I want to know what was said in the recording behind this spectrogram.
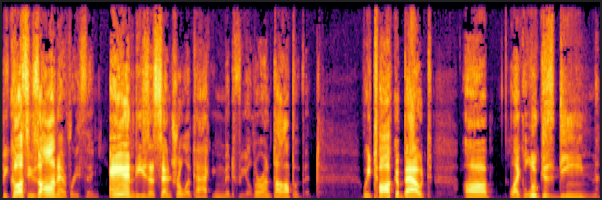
because he's on everything and he's a central attacking midfielder on top of it. We talk about uh, like Lucas Digne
